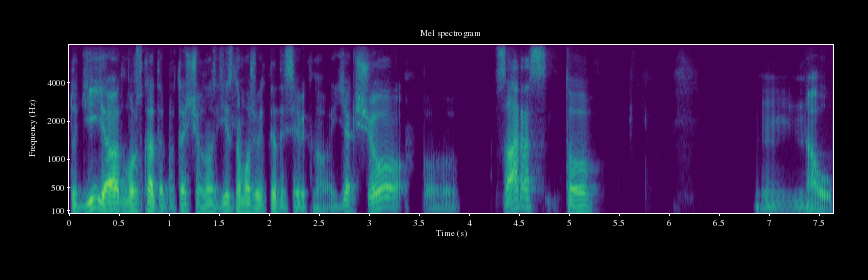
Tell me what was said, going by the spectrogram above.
тоді я можу сказати про те, що в нас дійсно може відкритися вікно. Якщо о, зараз, то no.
